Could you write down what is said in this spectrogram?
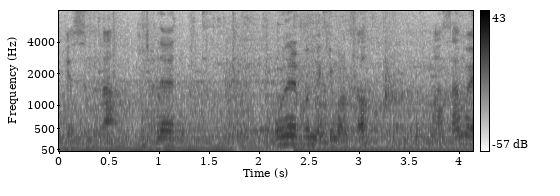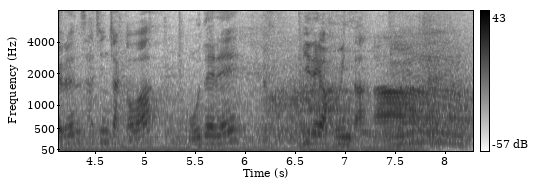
좋겠습니다. 저는 오늘 본 느낌으로서 아, 사무엘은 사진 작가와 모델의 그 미래가 보인다. 아.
